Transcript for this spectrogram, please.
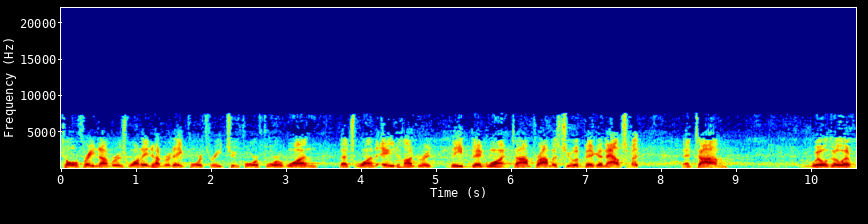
toll free number is 1 800 843 2441. That's 1 800 The Big One. Tom promised you a big announcement, and Tom will deliver.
